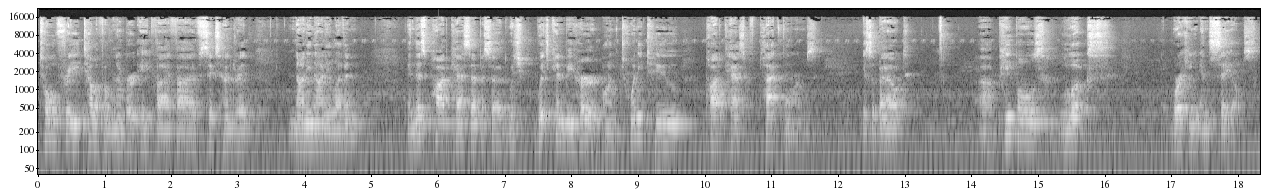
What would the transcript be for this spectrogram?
Toll free telephone number 855 600 9911. In this podcast episode, which, which can be heard on 22 podcast platforms, is about uh, people's looks working in sales.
